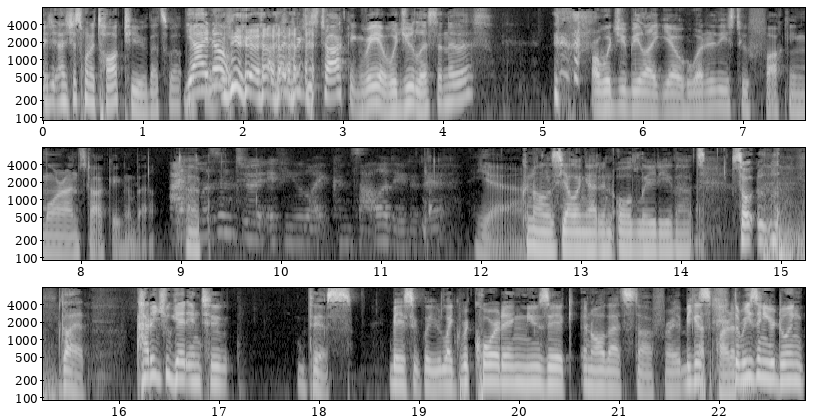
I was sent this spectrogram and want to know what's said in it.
I, I just want to talk to you. That's what. Yeah, I know. I'm like we're just talking. Ria, would you listen to this? or would you be like, "Yo, what are these two fucking morons talking about?" I uh, would listen to it if you like consolidated it. Yeah. Kunal is yelling at an old lady. That's so. l- Go ahead. How did you get into this? Basically, like recording music and all that stuff, right? Because the reason you're doing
